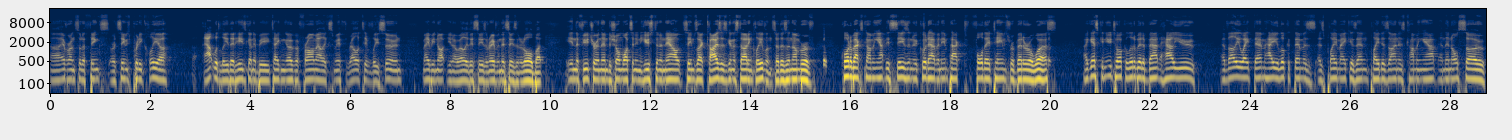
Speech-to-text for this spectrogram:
Uh, everyone sort of thinks, or it seems pretty clear uh, outwardly, that he's going to be taking over from Alex Smith relatively soon. Maybe not, you know, early this season or even this season at all, but in the future, and then Deshaun Watson in Houston, and now it seems like Kizer is going to start in Cleveland. So there's a number of quarterbacks coming out this season who could have an impact for their teams for better or worse. I guess can you talk a little bit about how you evaluate them, how you look at them as, as playmakers and play designers coming out, and then also,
